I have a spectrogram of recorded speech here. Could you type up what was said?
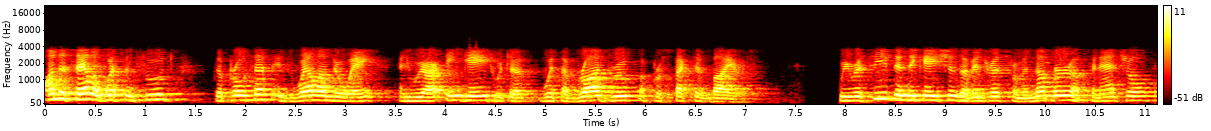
On the sale of Weston Foods, the process is well underway, and we are engaged with a broad group of prospective buyers. We received indications of interest from a number of financial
